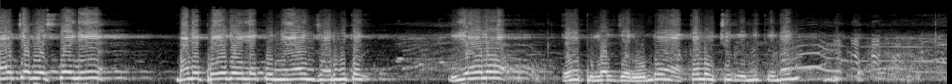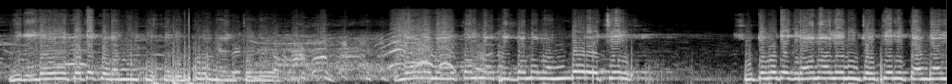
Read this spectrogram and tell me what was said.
రాజ్యం వస్తేనే మన పేదోళ్ళకు న్యాయం జరుగుతుంది. ఇవాళ ఏ పిల్లలు జరుగుండ్రా అక్కలు వచ్చారు ఎన్నిక మీరు ఇడవకపోతే కొడంగల్కి వస్తారు ఎందుకు నేను తొందరగా? ఇవాళ మా అక్కలు మా పెద్దమ్మలు అందరూ వచ్చారు చుట్టుముట్ట గ్రామాల నుంచి వచ్చారు తండాల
